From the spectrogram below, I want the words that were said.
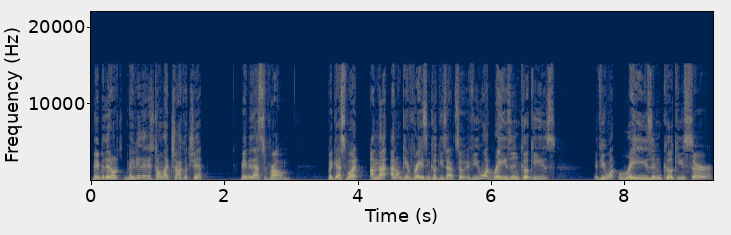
Maybe they don't. Maybe they just don't like chocolate chip. Maybe that's the problem. But guess what? I'm not. I don't give raisin cookies out. So if you want raisin cookies, if you want raisin cookies, sir,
